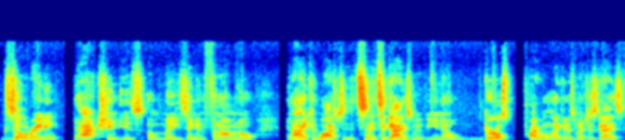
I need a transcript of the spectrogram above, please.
exhilarating. The action is amazing and phenomenal. And I could watch it. It's, it's a guy's movie, you know. Girls probably won't like it as much as guys.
